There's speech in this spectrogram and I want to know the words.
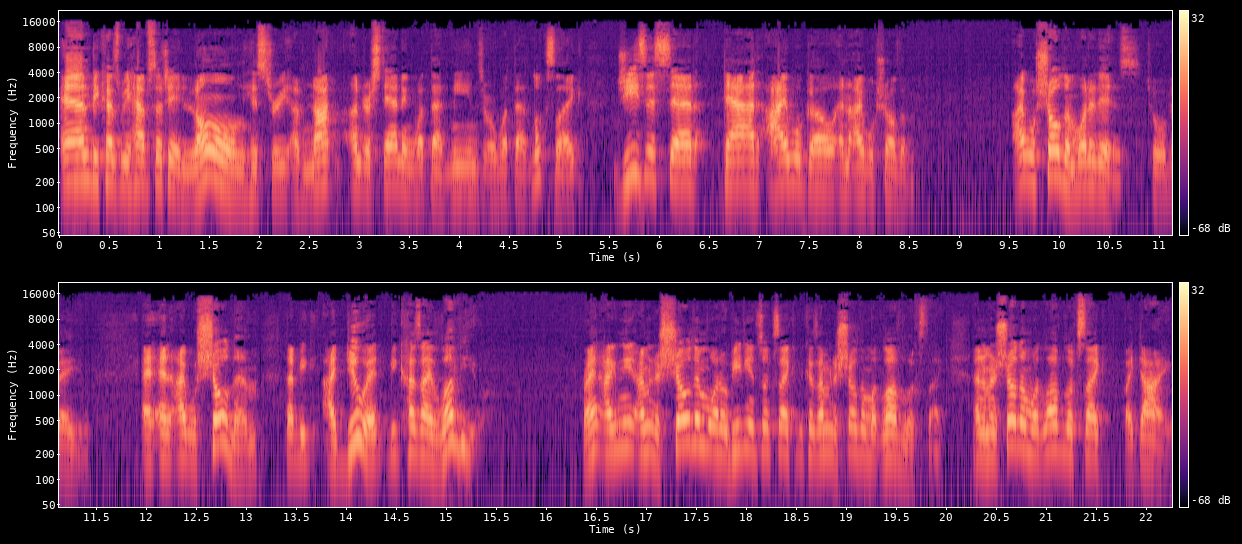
and because we have such a long history of not understanding what that means or what that looks like, Jesus said, Dad, I will go and I will show them. I will show them what it is to obey you. And, and I will show them that be, I do it because I love you. Right? I need, I'm going to show them what obedience looks like because I'm going to show them what love looks like. And I'm going to show them what love looks like by dying.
